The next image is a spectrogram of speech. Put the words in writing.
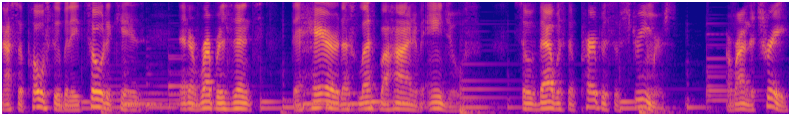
not supposed to but they told the kids that it represents the hair that's left behind of angels so that was the purpose of streamers around the tree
